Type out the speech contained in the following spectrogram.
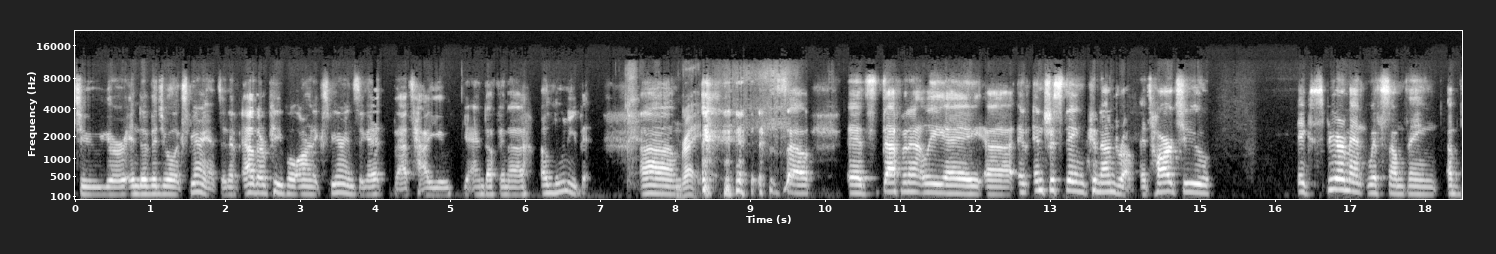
to your individual experience. And if other people aren't experiencing it, that's how you, you end up in a, a loony bin. Um, right. so it's definitely a uh, an interesting conundrum. It's hard to experiment with something, ob-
